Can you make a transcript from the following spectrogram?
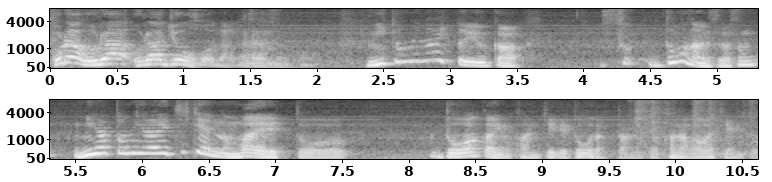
これは裏裏情報だから。認めないというかそどうなんですか？そのみなとみらい事件の前と同和会の関係でどうだったんですか？神奈川県と。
